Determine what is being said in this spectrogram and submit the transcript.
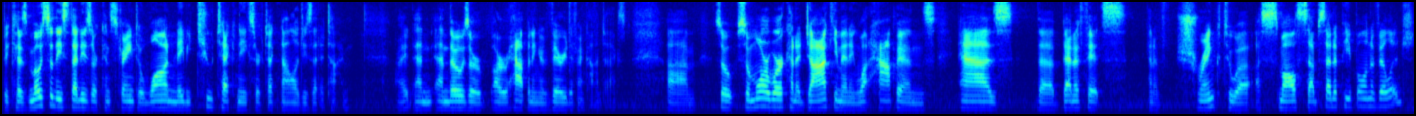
because most of these studies are constrained to one, maybe two techniques or technologies at a time, right? And, and those are, are happening in very different contexts. Um, so, so more work kind of documenting what happens as the benefits kind of shrink to a, a small subset of people in a village.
